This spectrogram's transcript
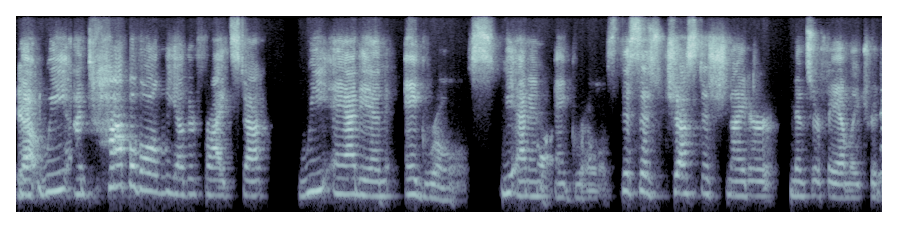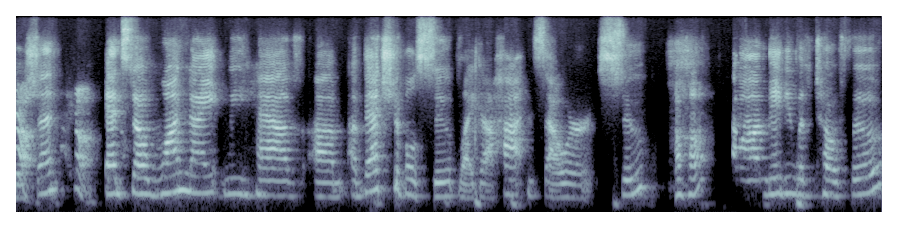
Yeah. That we, on top of all the other fried stuff, we add in egg rolls. We add in egg rolls. This is just a Schneider Mincer family tradition. Yeah. Yeah. And so one night we have um, a vegetable soup, like a hot and sour soup, uh-huh. uh, maybe with tofu.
